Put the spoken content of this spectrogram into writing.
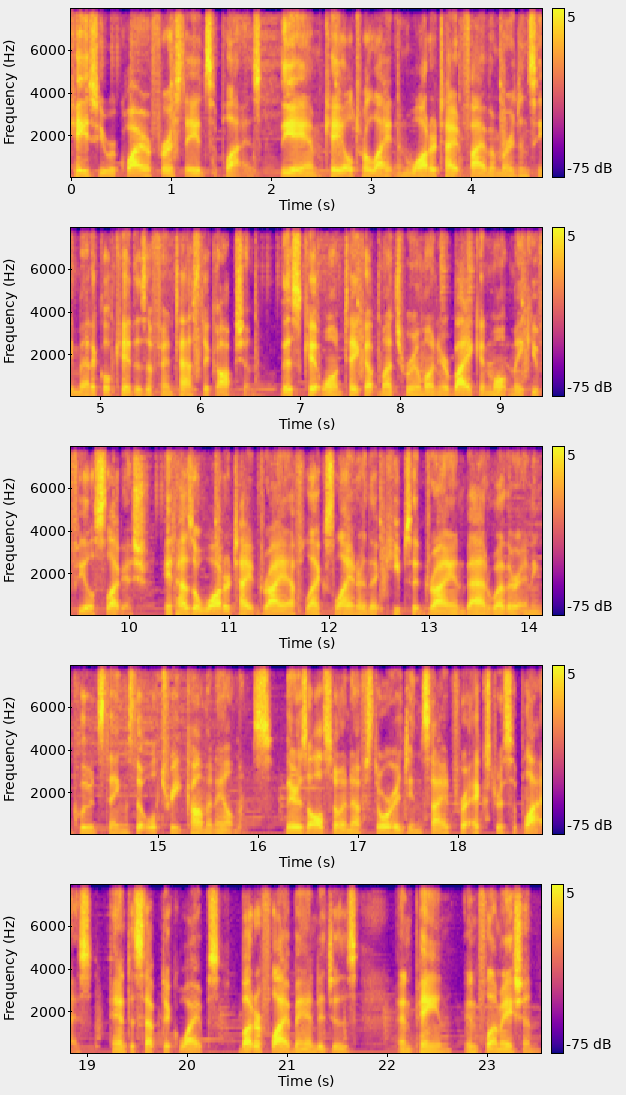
Case you require first aid supplies, the AMK Ultralight and Watertight 5 Emergency Medical Kit is a fantastic option. This kit won't take up much room on your bike and won't make you feel sluggish. It has a watertight dry Flex liner that keeps it dry in bad weather and includes things that will treat common ailments. There's also enough storage inside for extra supplies, antiseptic wipes, butterfly bandages, and pain, inflammation,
